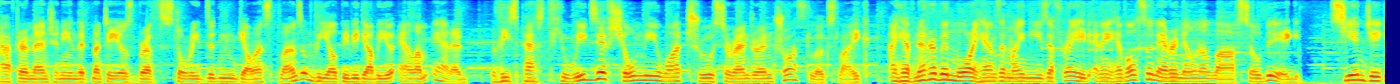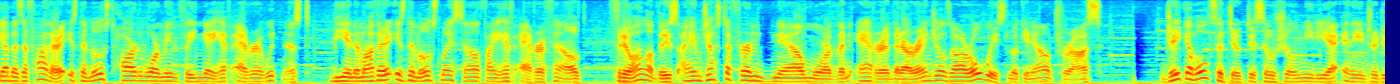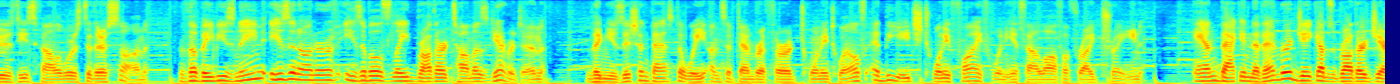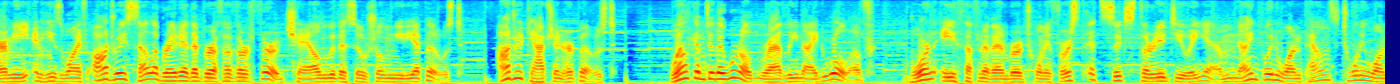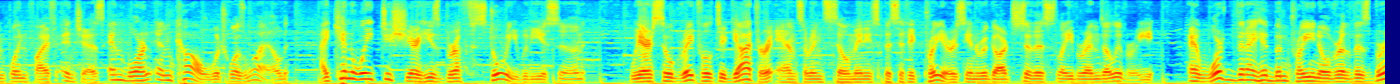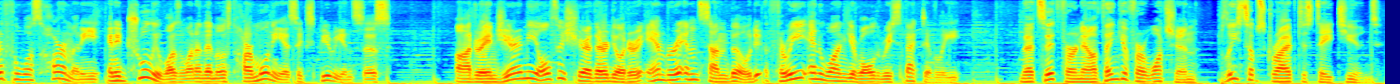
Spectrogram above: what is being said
After mentioning that Mateo's birth story didn't go as planned, the LPBW alum added, These past few weeks have shown me what true surrender and trust looks like. I have never been more hands on my knees afraid, and I have also never known a love so big. Seeing Jacob as a father is the most heartwarming thing I have ever witnessed. Being a mother is the most myself I have ever felt. Through all of this, I am just affirmed now more than ever that our angels are always looking out for us. Jacob also took to social media and introduced his followers to their son. The baby's name is in honor of Isabel's late brother Thomas Garriton. The musician passed away on September 3, 2012 at the age 25 when he fell off a freight train. And back in November, Jacob's brother Jeremy and his wife Audrey celebrated the birth of their third child with a social media post. Audrey captioned her post, Welcome to the world, Radley Knight Roloff. Born 8th of November 21st at 6.32 am, 9.1 pounds, 21.5 inches, and born in caul, which was wild. I can't wait to share his birth story with you soon. We are so grateful to God for answering so many specific prayers in regards to this labor and delivery. A word that I had been praying over this birth was harmony, and it truly was one of the most harmonious experiences. Audrey and Jeremy also share their daughter Ember and son Bode, 3 and 1 year old respectively. That's it for now, thank you for watching, please subscribe to stay tuned.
